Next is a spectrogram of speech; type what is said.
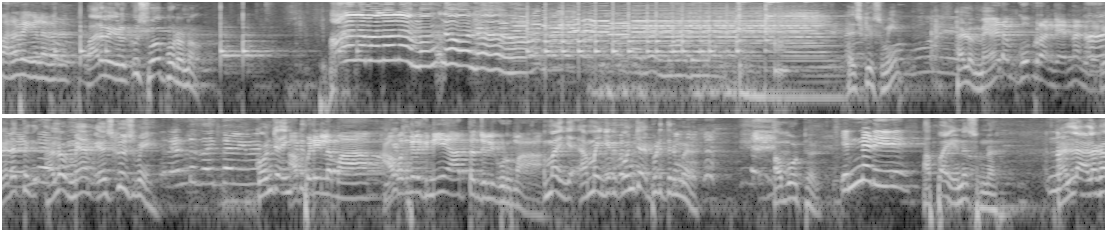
பறவைகளை வர பறவைகளுக்கு ஷோ போடணும். Excuse me hello ma'am madam கூப்பிடுறாங்க. என்ன இடத்துக்கு ஹலோ மேம் எஸ்கியூஸ் மீ கொஞ்சம் அப்படி இல்லம்மா. அவங்களுக்கு நீ ஆட்டம் சொல்லி கொடுமா. அம்மா இங்க அம்மா இங்க கொஞ்சம் எப்படி திரும்ப? அபோட் என்னடி? அப்பா என்ன சொன்னார்? நல்ல அழகா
